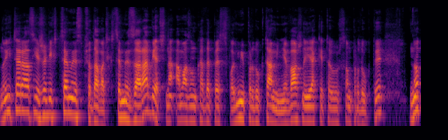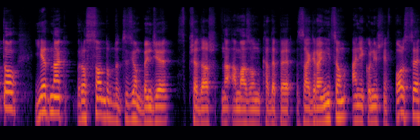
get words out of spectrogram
No i teraz, jeżeli chcemy sprzedawać, chcemy zarabiać na Amazon KDP swoimi produktami, nieważne jakie to już są produkty, no to jednak rozsądną decyzją będzie sprzedaż na Amazon KDP za granicą, a niekoniecznie w Polsce,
